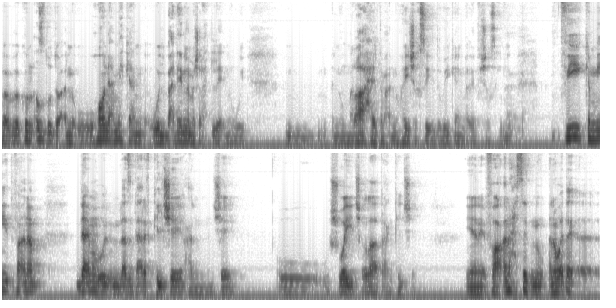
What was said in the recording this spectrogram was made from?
فبكون قصده إنه وهون عم يحكي عن وبعدين لما شرحت لي إنه هو إنه مراحل تبع إنه هي شخصية ذا ويكند بعدين في شخصية في كمية فأنا دائما بقول إنه لازم تعرف كل شيء عن شيء و- وشوية شغلات عن كل شيء. يعني فأنا حسيت إنه أنا وقتها آه،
